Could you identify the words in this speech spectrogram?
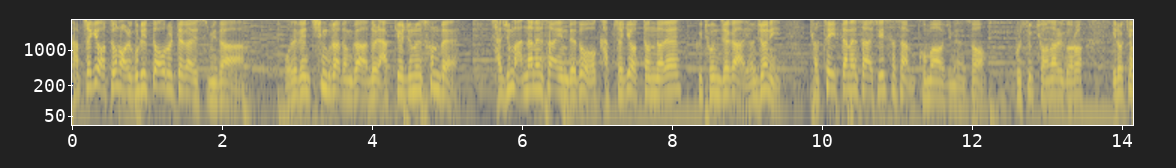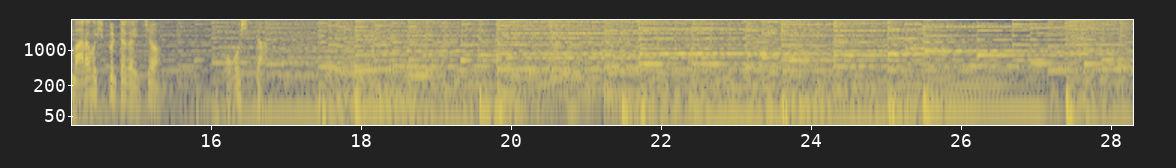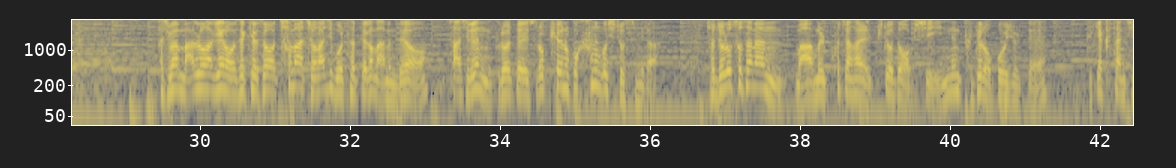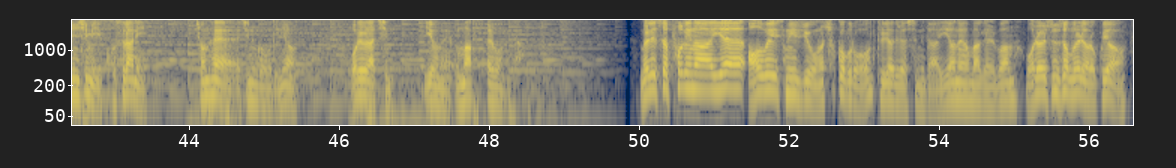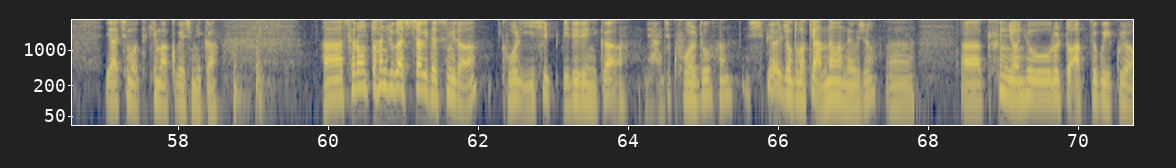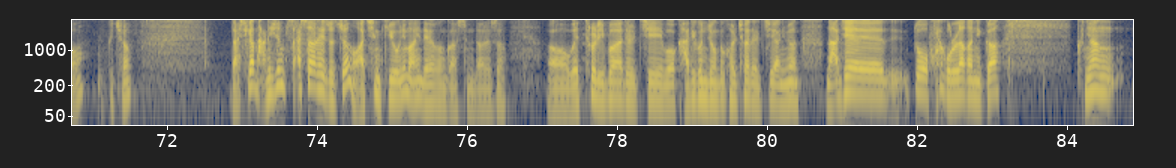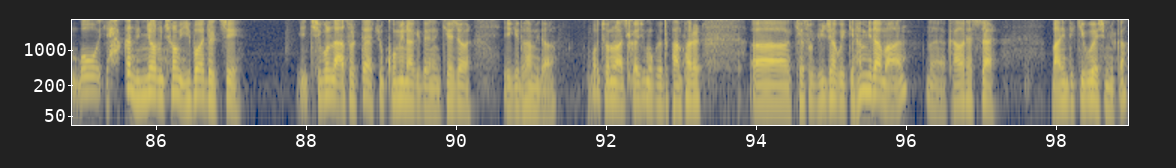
갑자기 어떤 얼굴이 떠오를 때가 있습니다. 오래된 친구라던가 늘 아껴주는 선배, 자주 만나는 사이인데도 갑자기 어떤 날에 그 존재가 여전히 곁에 있다는 사실이 새삼 고마워지면서 불쑥 전화를 걸어 이렇게 말하고 싶을 때가 있죠. 보고 싶다. 하지만 말로 하기엔 어색해서 차마 전하지 못할 때가 많은데요. 사실은 그럴 때일수록 표현을 꼭 하는 것이 좋습니다. 저절로 솟아난 마음을 포장할 필요도 없이 있는 그대로 보여줄 때 그 깨끗한 진심이 고스란히 전해지는 거거든요. 월요일 아침 이연우의 음악 앨범입니다. 멜리사 폴리나의 Always Need You 오늘 첫 곡으로 들려드렸습니다. 이연우의 음악 앨범 월요일 순서 문을 열었고요. 이 아침 어떻게 맞고 계십니까? 아, 새로운 또 한 주가 시작이 됐습니다. 9월 21일이니까, 야, 이제 9월도 한 10여일 정도밖에 안 남았네요. 그죠? 아, 아, 큰 연휴를 또 앞두고 있고요. 그쵸? 날씨가 많이 좀 쌀쌀해졌죠? 아침 기온이 많이 내려간 것 같습니다. 그래서, 어, 외투를 입어야 될지, 뭐, 가디건 정도 걸쳐야 될지, 아니면, 낮에 또 확 올라가니까, 그냥, 뭐, 약간 늦여름처럼 입어야 될지, 이 집을 나설 때 좀 고민하게 되는 계절이기도 합니다. 뭐 저는 아직까지 뭐 그래도 반팔을 어, 계속 유지하고 있긴 합니다만 네, 가을 햇살 많이 느끼고 계십니까?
